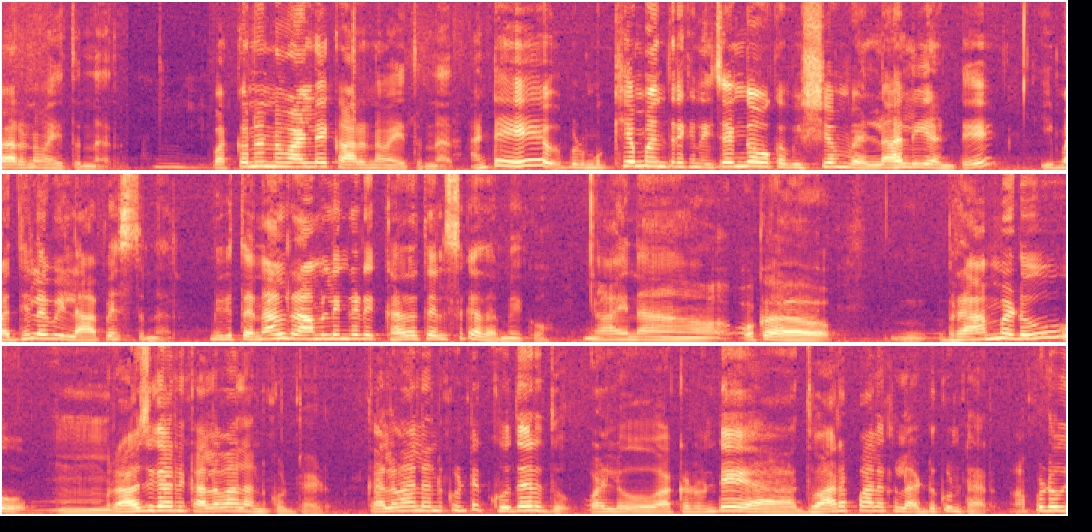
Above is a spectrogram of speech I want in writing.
కారణం అవుతున్నారు. పక్కనున్న వాళ్ళే కారణం అవుతున్నారు అంటే ఇప్పుడు ముఖ్యమంత్రికి నిజంగా ఒక విషయం వెళ్ళాలి అంటే ఈ మధ్యలో వీళ్ళు ఆపేస్తున్నారు. మీకు తెనాలి రామలింగడి కథ తెలుసు కదా మీకు? ఆయన ఒక బ్రాహ్మడు రాజుగారిని కలవాలనుకుంటాడు. కలవాలనుకుంటే కుదరదు. వాళ్ళు అక్కడ ఉండే ద్వారపాలకులు అడ్డుకుంటారు. అప్పుడు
